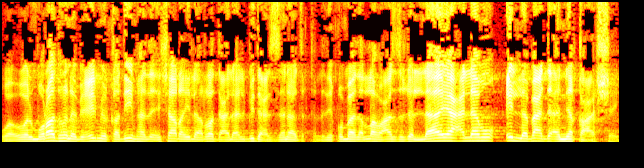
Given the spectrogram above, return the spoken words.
والمراد هنا بعلم القديم هذا إشارة إلى الرد على البدع الزنادق الذي يقول هذا الله عز وجل لا يعلم إلا بعد أن يقع الشيء.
